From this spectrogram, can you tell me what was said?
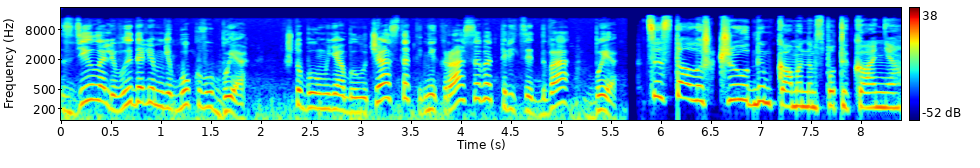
сделали, выдали мне букву «Б», чтобы у меня был участок Некрасова 32-Б. Це стало ще одним каменем спотикання.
